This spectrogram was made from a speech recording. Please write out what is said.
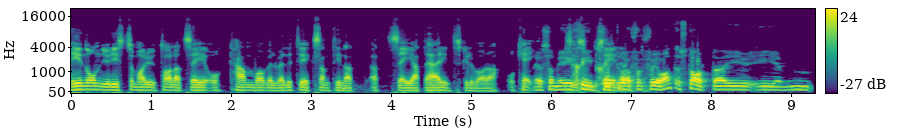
det är någon jurist som har uttalat sig och han var väl väldigt tveksam till att, att säga att det här inte skulle vara okej. Det som är skidskytte. Varför får jag inte starta i, i mm,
